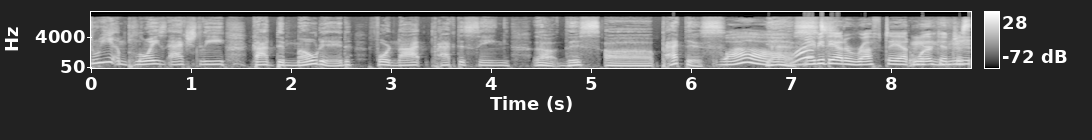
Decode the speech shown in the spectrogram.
three employees actually got demoted for not practicing uh, this uh practice. Wow. Yes. Maybe they had a rough day at work and just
